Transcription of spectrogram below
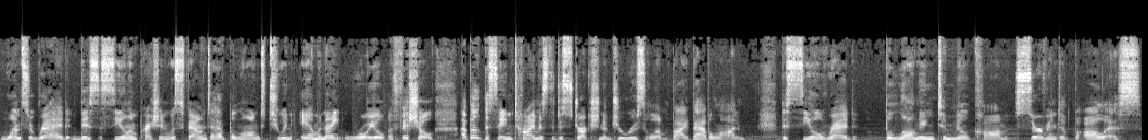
Once read, this seal impression was found to have belonged to an Ammonite royal official about the same time as the destruction of Jerusalem by Babylon. The seal read, belonging to Milcom, servant of Baalis.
